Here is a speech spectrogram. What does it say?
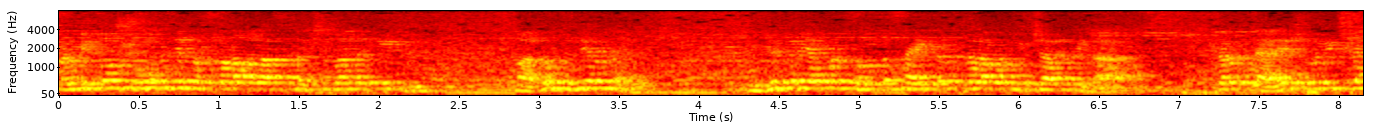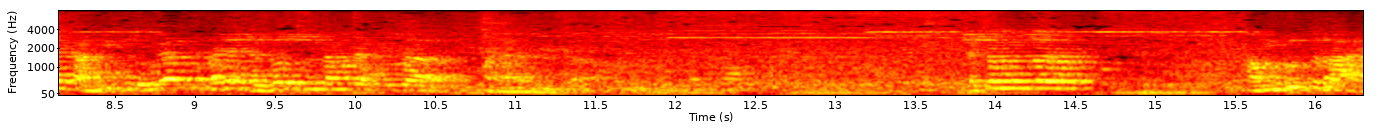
पण मी तो शोध घेत असताना मला असं लक्षात आलं की माधव भुईया नाही. म्हणजे कुठेतरी आपण संत साहित्याचा जर आपण विचार केला तर ज्ञानेश्वरीच्या काही कोव्या सुद्धा या सुंदामध्ये आपल्याला पाहायला मिळतात. त्याच्यानंतर अमृत राय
